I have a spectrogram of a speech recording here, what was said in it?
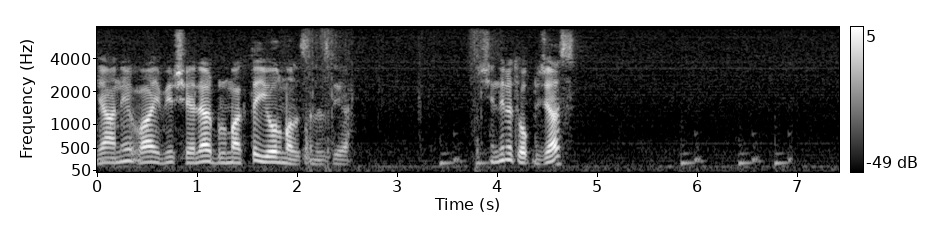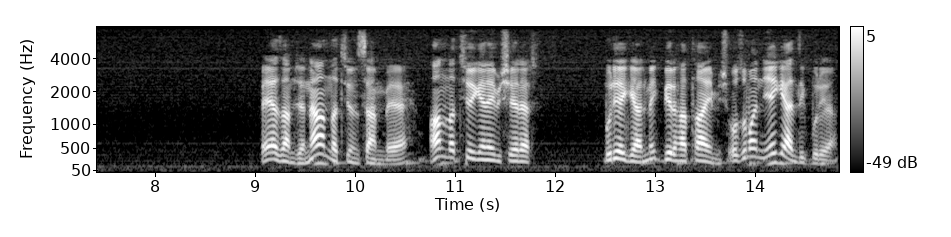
Yani vay bir şeyler bulmakta iyi olmalısınız diyor. Şimdi ne toplayacağız? Beyaz amca ne anlatıyorsun sen be? Anlatıyor gene bir şeyler. Buraya gelmek bir hataymış. O zaman niye geldik buraya?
